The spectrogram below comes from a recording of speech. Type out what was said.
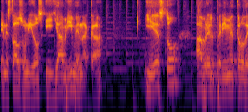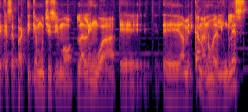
en Estados Unidos y ya viven acá y esto abre el perímetro de que se practique muchísimo la lengua eh, eh, americana, ¿no? El inglés,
